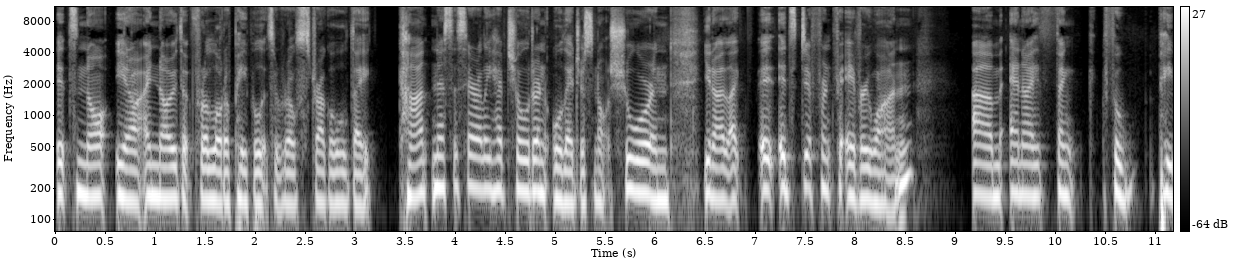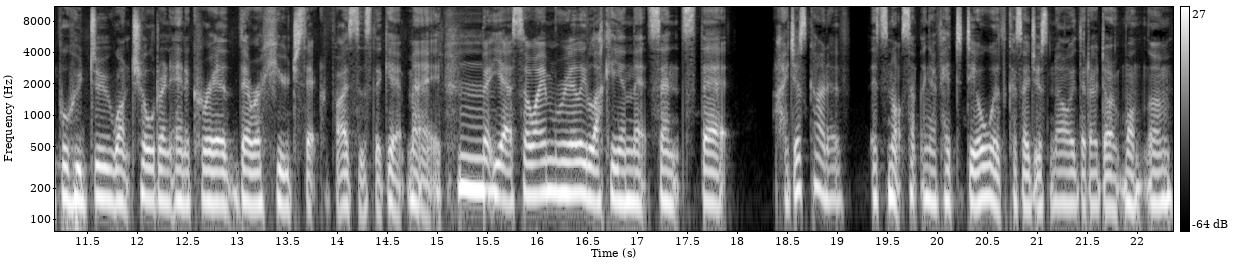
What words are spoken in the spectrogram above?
It's not, you know, I know that for a lot of people, it's a real struggle. They can't necessarily have children or they're just not sure. And, you know, like it, it's different for everyone. Um, and I think for people who do want children and a career, there are huge sacrifices that get made. But yeah, so I'm really lucky in that sense that I just kind of, it's not something I've had to deal with because I just know that I don't want them.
